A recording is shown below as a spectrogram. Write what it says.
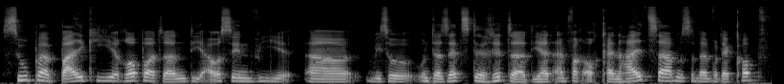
super bulky Robotern, die aussehen wie, äh, wie so untersetzte Ritter, die halt einfach auch keinen Hals haben, sondern wo der Kopf,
